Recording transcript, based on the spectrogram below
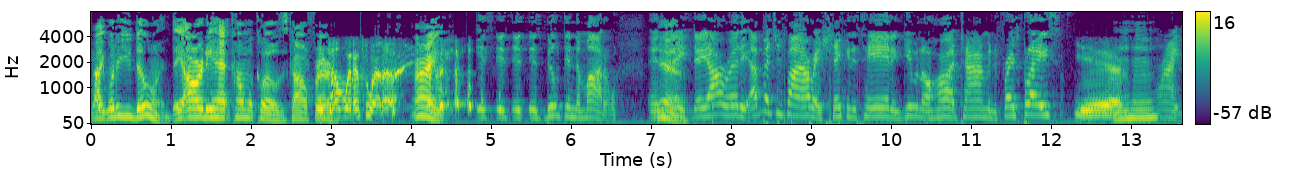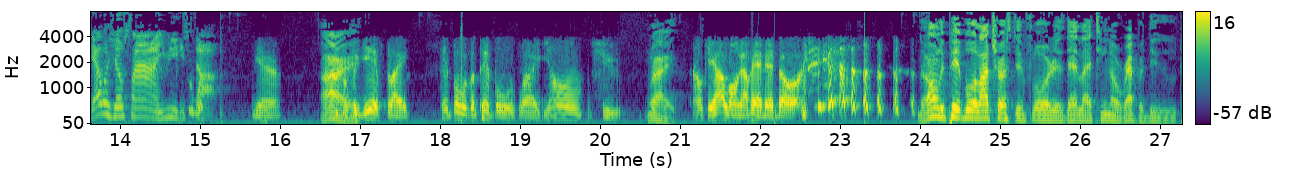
like, what are you doing? They already had come with clothes. It's called fur. They come with a sweater. Right. it's, it's, it's, it's built in the model. And Yeah. they, they already, I bet you probably already shaking his head and giving a hard time in the first place. Yeah. Mm-hmm. Right. That was your sign. You need to stop. Yeah. All People right. forget, like, pit bulls are pit bulls. Like, you don't, shoot. Right. I don't care how long I've had that dog. The only pit bull I trust in Florida is that Latino rapper dude.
